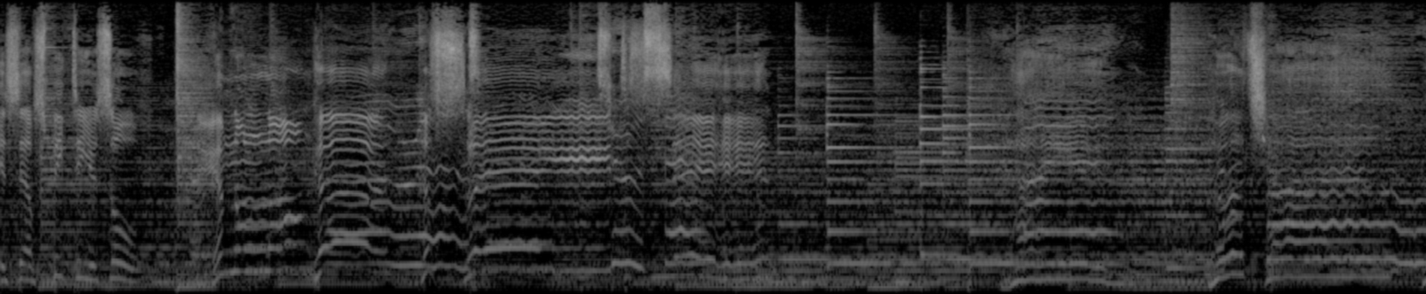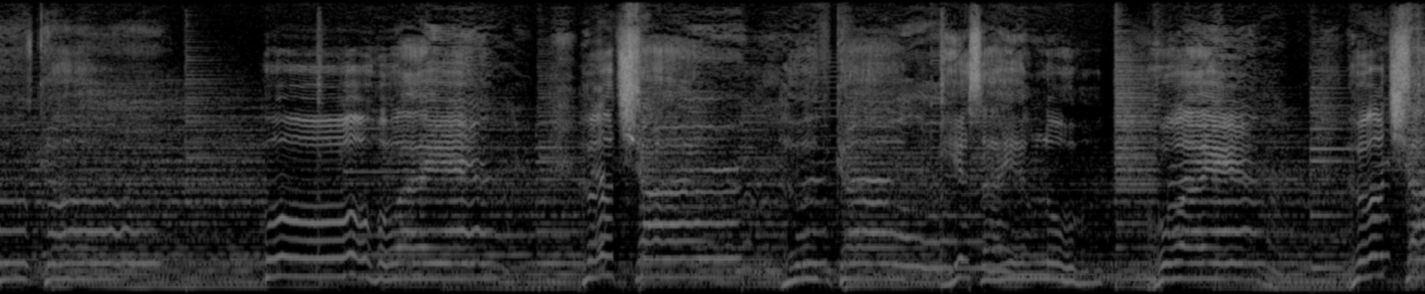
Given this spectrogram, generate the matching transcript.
yourself, speak to your soul. I am no longer a slave to sin. I am a child of God. Oh, I am a child of God. Yes, I am, Lord. Oh, I am a child.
